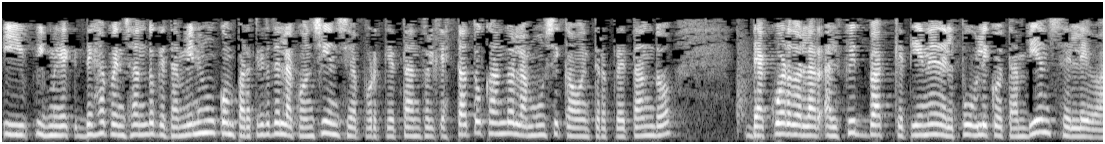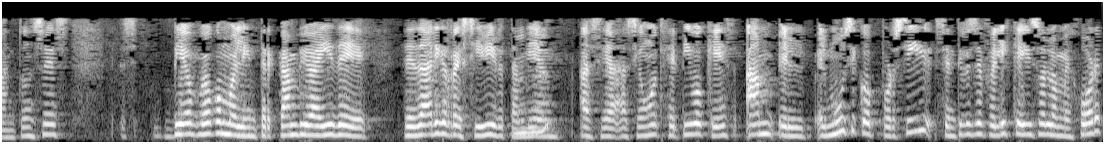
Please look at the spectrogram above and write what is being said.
Y, me deja pensando que también es un compartir de la conciencia, porque tanto el que está tocando la música o interpretando, de acuerdo al, feedback que tiene del público, también se eleva. Entonces, veo, como el intercambio ahí de, dar y recibir también hacia, hacia un objetivo que es el, el, músico por sí sentirse feliz que hizo lo mejor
